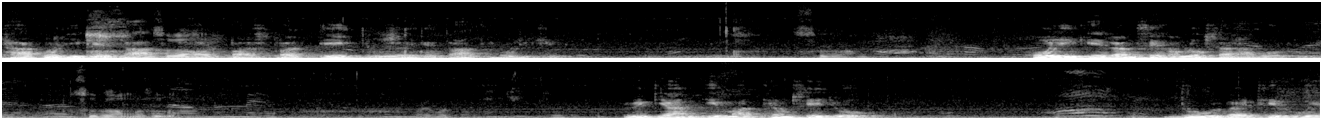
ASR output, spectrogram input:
ठाकुर जी के साथ और परस्पर एक दूसरे के साथ होली खेली। होली के रंग से हम लोग सराबोर हुए। विज्ञान के माध्यम से जो दूर बैठे हुए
